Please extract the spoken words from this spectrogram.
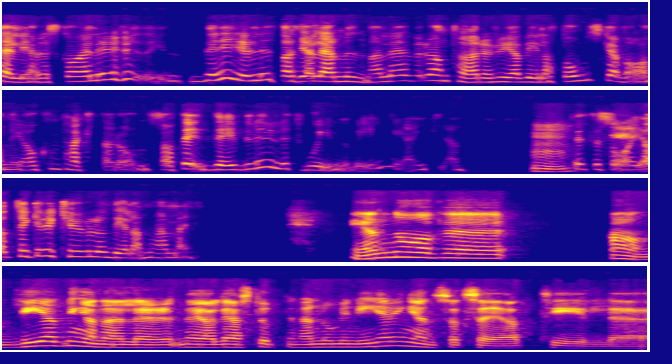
säljare ska, eller det är ju lite att jag lär mina leverantörer hur jag vill att de ska vara när jag kontaktar dem. Så det, det blir lite win-win egentligen. Mm. Lite så. Jag tycker det är kul att dela med mig. En av eh, anledningarna eller när jag läste upp den här nomineringen så att säga till, eh,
